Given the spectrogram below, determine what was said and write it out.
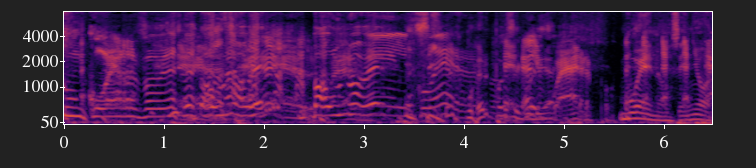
Un cuerpo. Va uno a ver, va uno a ver. El Sí, cuerpo. el cuerpo. Bueno, señor,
